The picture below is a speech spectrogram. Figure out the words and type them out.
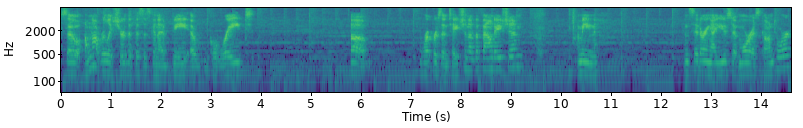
So I'm not really sure that this is gonna be a great uh, representation of the foundation. I mean, considering I used it more as contour,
